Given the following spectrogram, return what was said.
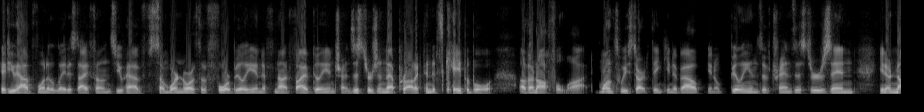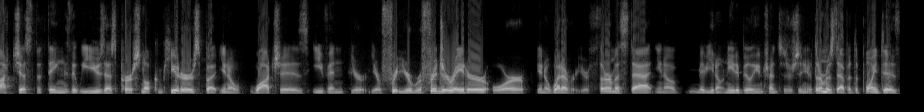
if you have one of the latest iPhones, you have somewhere north of four billion, if not five billion transistors in that product, and it's capable of an awful lot. Once we start thinking about, you know, billions of transistors in, you know, not just the things that we use as personal computers, but you know, watches, even your your fr- your refrigerator or you know whatever your thermostat. You know, maybe you don't need a billion transistors in your thermostat But the point is,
